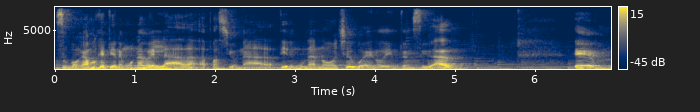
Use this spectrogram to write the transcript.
supongamos que tienen una velada apasionada, tienen una noche, bueno, de intensidad. Em,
